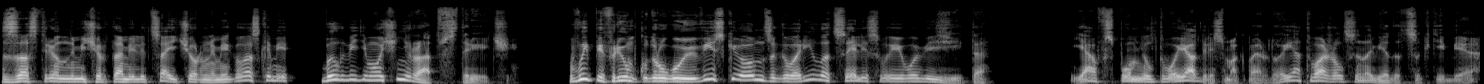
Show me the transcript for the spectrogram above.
с заостренными чертами лица и черными глазками, был, видимо, очень рад встрече. Выпив рюмку-другую виски, он заговорил о цели своего визита. — Я вспомнил твой адрес, Макмердо, и отважился наведаться к тебе.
